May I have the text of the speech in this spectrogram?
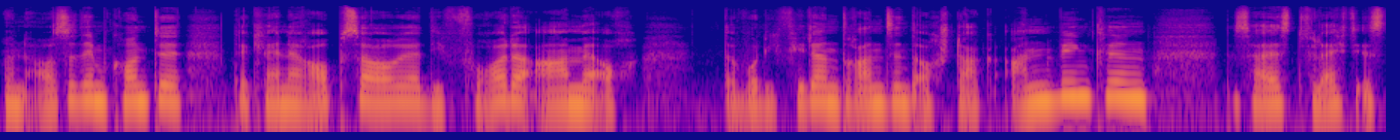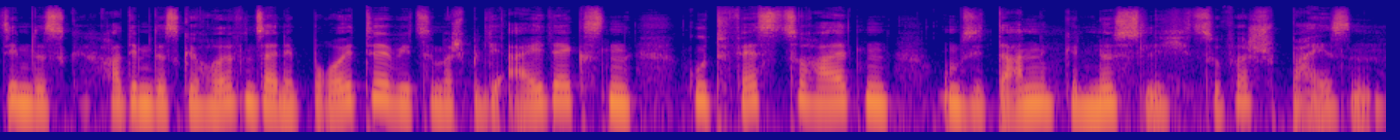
und außerdem konnte der kleine Raubsaurier die Vorderarme auch da wo die Federn dran sind, auch stark anwinkeln. Das heißt, vielleicht ist ihm das, hat ihm das geholfen, seine Beute, wie zum Beispiel die Eidechsen, gut festzuhalten, um sie dann genüsslich zu verspeisen.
